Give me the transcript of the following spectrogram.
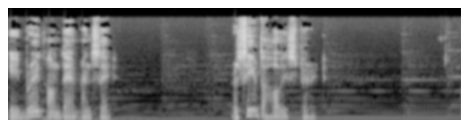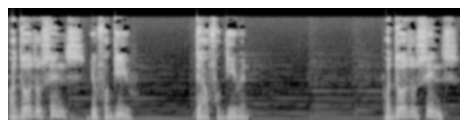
he breathed on them and said, Receive the Holy Spirit. For those whose sins you forgive, they are forgiven. For those whose sins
